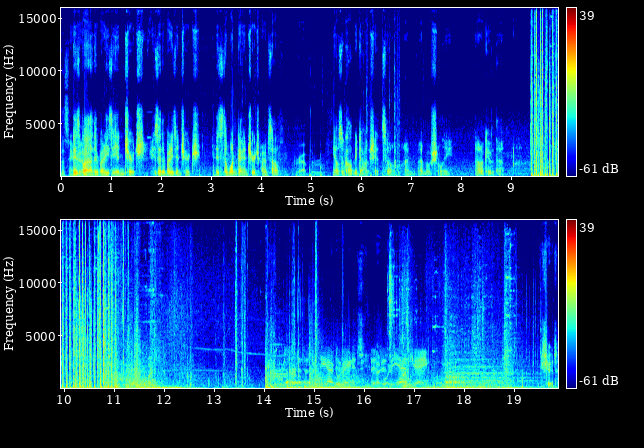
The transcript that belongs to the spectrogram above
The same His guy other there? buddy's in church. His other buddy's in church. It's the one guy in church by himself. Grab the roof. He also called me dog shit, so I'm emotionally not okay with that. But Resurgence has been deactivated. teabag This is like the end game. Shit.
